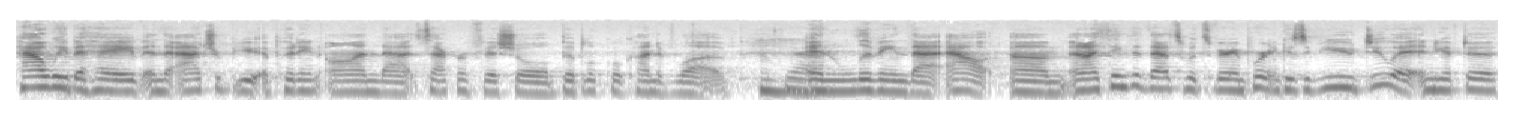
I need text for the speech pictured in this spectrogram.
how we behave and the attribute of putting on that sacrificial biblical kind of love mm-hmm. and living that out um, and i think that that's what's very important because if you do it and you have to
